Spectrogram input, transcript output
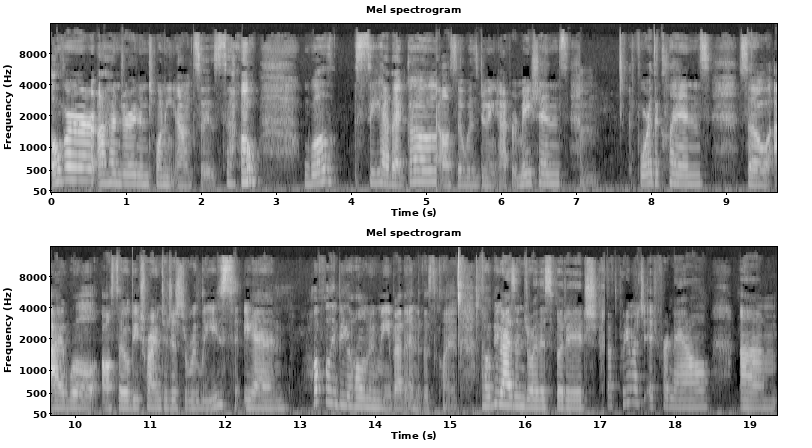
over 120 ounces. So we'll see how that goes. I also was doing affirmations. Um, for the cleanse. So I will also be trying to just release and hopefully be a whole new me by the end of this cleanse. I hope you guys enjoy this footage. That's pretty much it for now. Um,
